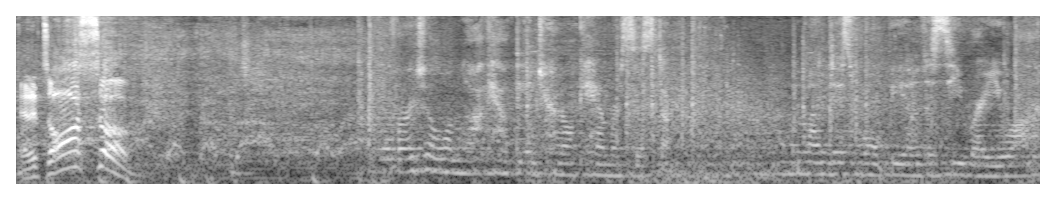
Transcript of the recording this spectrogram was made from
And it's awesome. Virgil will knock out the internal camera system. Mundus won't be able to see where you are.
